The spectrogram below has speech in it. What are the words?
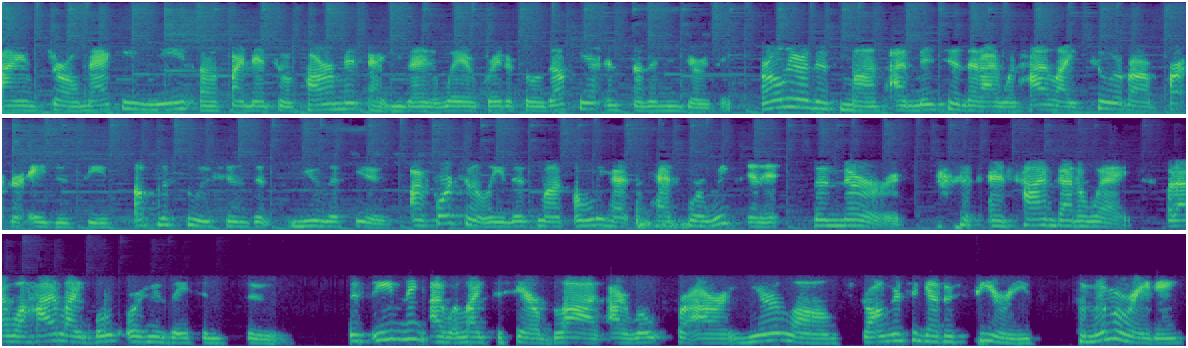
I am Cheryl Mackey, lead of financial empowerment at United Way of Greater Philadelphia and Southern New Jersey. Earlier this month, I mentioned that I would highlight two of our partner agencies, Uplift Solutions and You. Unfortunately, this month only has had four weeks in it, the nerd, and time got away. But I will highlight both organizations soon. This evening, I would like to share a blog I wrote for our year long Stronger Together series commemorating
